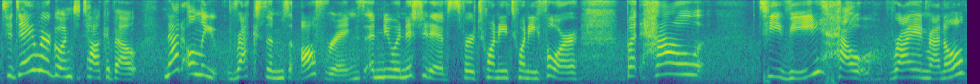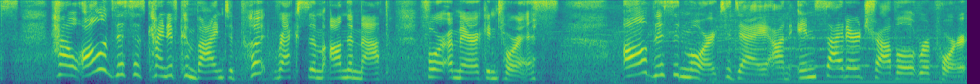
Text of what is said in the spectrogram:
Today we're going to talk about not only Wrexham's offerings and new initiatives for 2024, but how TV, how Ryan Reynolds, how all of this has kind of combined to put Wrexham on the map for American tourists. All this and more today on Insider Travel Report.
